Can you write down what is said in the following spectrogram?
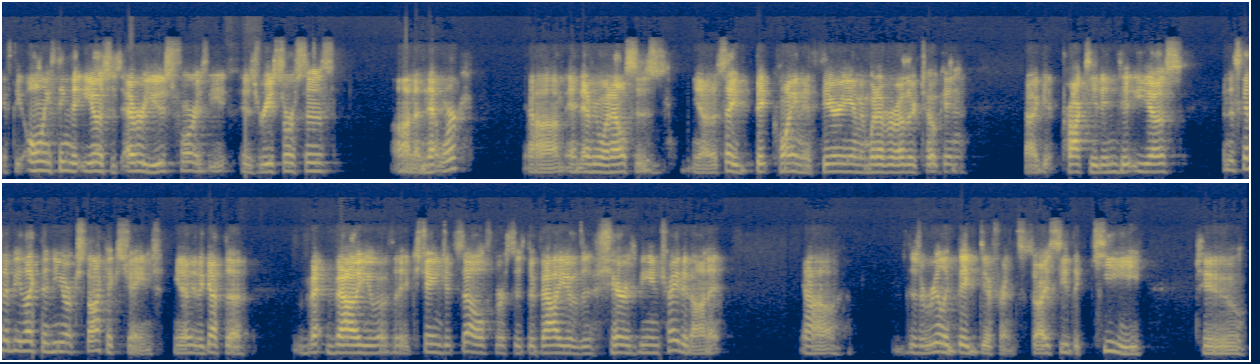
if the only thing that EOS is ever used for is is resources on a network, um, and everyone else is, you know, let's say Bitcoin, Ethereum, and whatever other token uh, get proxied into EOS, and it's going to be like the New York Stock Exchange. You know, they got the value of the exchange itself versus the value of the shares being traded on it. Uh, there's a really big difference. So I see the key to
